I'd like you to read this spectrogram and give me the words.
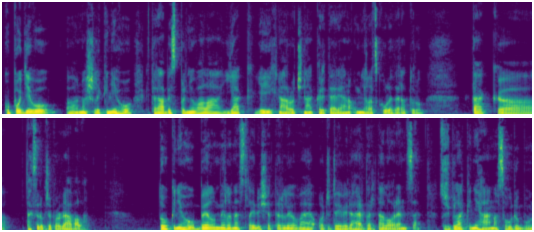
ku podivu eh, našli knihu, která by splňovala jak jejich náročná kritéria na uměleckou literaturu, tak, eh, tak se dobře prodávala. Tou knihou byl Milenec Lady Shatterleyové od Davida Herberta Lorence, což byla kniha na svou dobu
